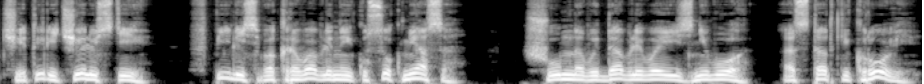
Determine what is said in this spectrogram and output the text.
Четыре челюсти впились в окровавленный кусок мяса, шумно выдавливая из него остатки крови.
